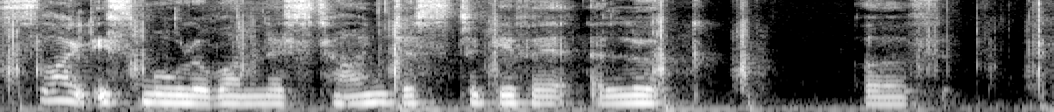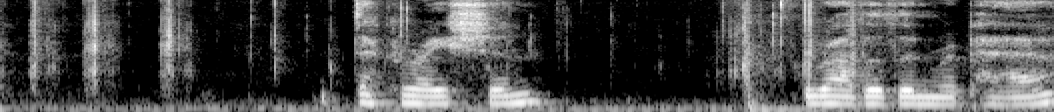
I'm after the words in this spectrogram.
Slightly smaller one this time just to give it a look of decoration rather than repair.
